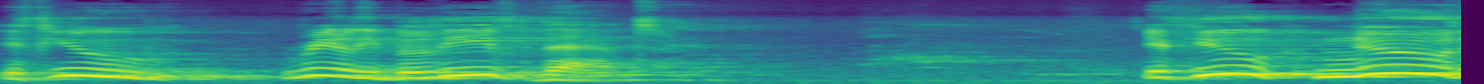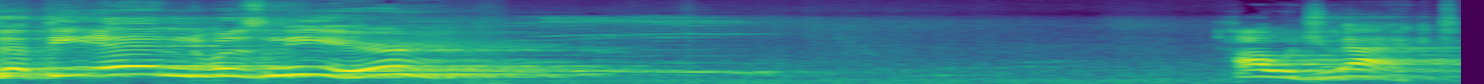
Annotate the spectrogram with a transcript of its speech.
if you really believed that, if you knew that the end was near, how would you act?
